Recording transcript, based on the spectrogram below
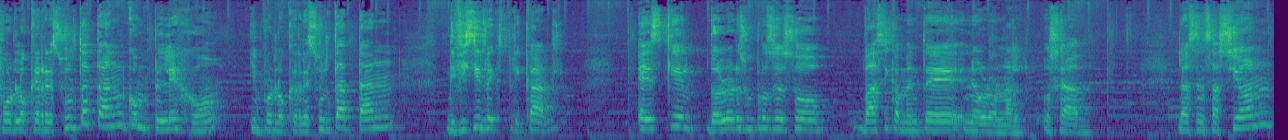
por lo que resulta tan complejo y por lo que resulta tan difícil de explicar, es que el dolor es un proceso básicamente neuronal. O sea, la sensación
